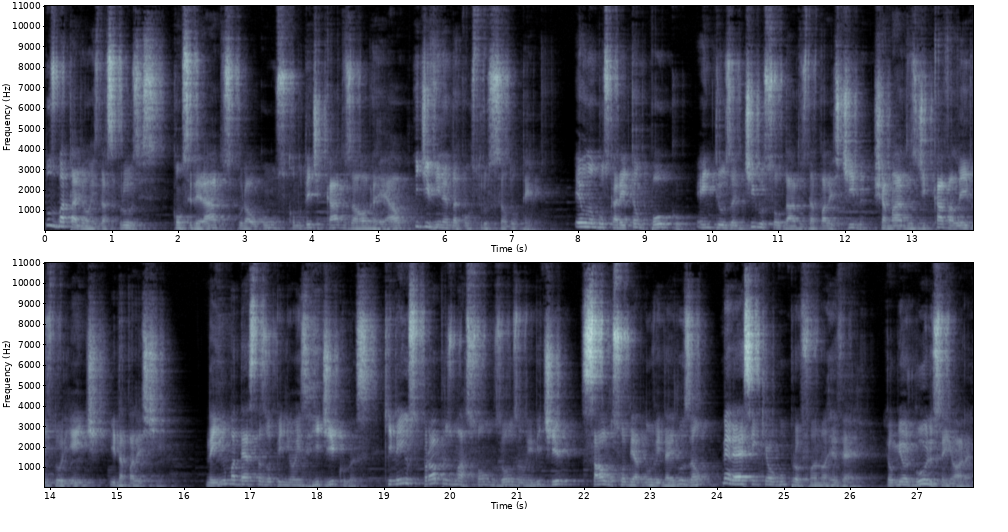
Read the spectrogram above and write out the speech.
nos batalhões das cruzes, considerados por alguns como dedicados à obra real e divina da construção do templo. Eu não buscarei tampouco entre os antigos soldados da Palestina, chamados de Cavaleiros do Oriente e da Palestina. Nenhuma destas opiniões ridículas, que nem os próprios maçons ousam emitir, salvo sob a nuvem da ilusão, merecem que algum profano a revele. Eu me orgulho, senhora,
